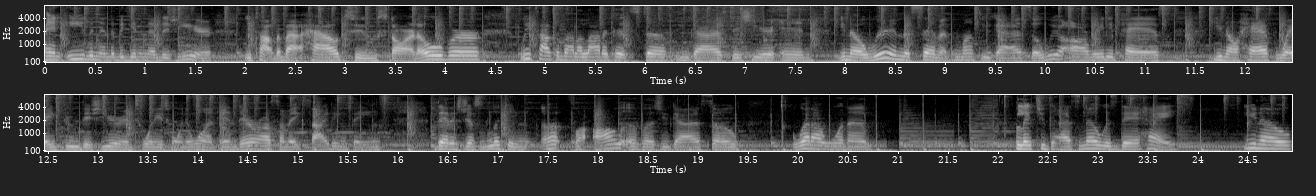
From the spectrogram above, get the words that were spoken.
And even in the beginning of this year, we talked about how to start over. We talked about a lot of good stuff, you guys, this year. And, you know, we're in the seventh month, you guys. So we're already past, you know, halfway through this year in 2021. And there are some exciting things that is just looking up for all of us, you guys. So, what I want to let you guys know is that, hey, you know,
